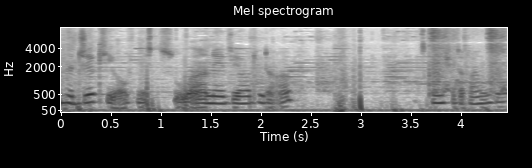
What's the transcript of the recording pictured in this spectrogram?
Kommt eine Jackie auf mich zu. Ah, ne, sie haut wieder ab. Jetzt kann ich wieder reingehen. So.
